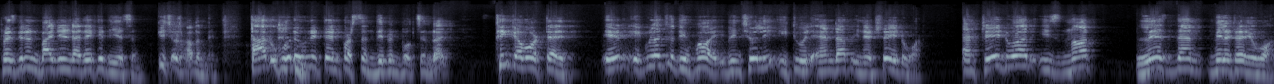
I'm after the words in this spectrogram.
প্রেসিডেন্ট বাইডেনটা রেখে দিয়েছেন কিছু সাধারণ। তার উপরে উনি টেন পার্সেন্ট দিবেন বলছেন রাইট থিঙ্ক অ্যাবাউট ট্যারিফ এর, এগুলো যদি হয় eventually it will end up in a trade war and trade war is not less than military war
